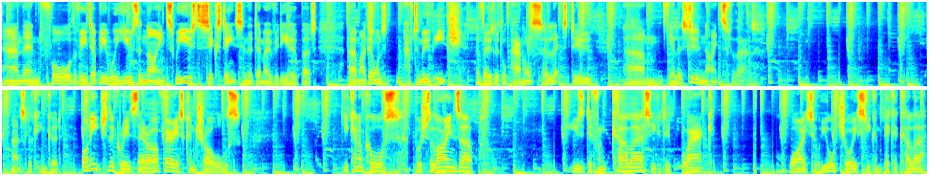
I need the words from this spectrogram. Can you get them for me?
And then for the VW, we use the ninths. We used the sixteenths in the demo video, but um, I don't want to have to move each of those little panels. So let's do, um, yeah, let's do ninths for that. That's looking good. On each of the grids, there are various controls. You can, of course, push the lines up, use a different color, so you could do black, white, or your choice. You can pick a color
